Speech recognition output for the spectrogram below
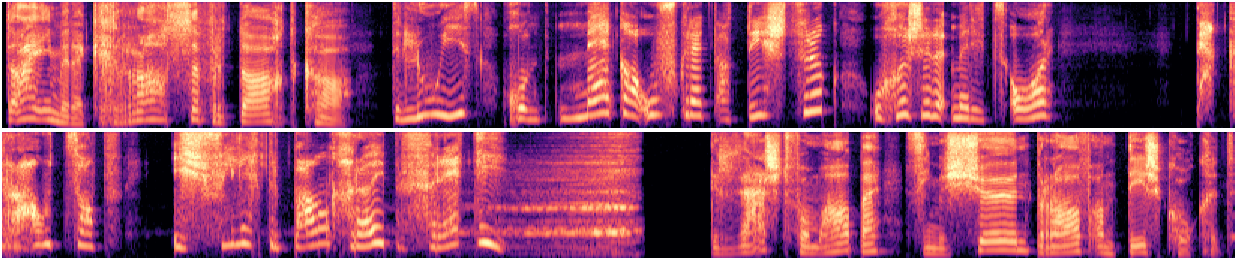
da haben wir einen krassen Verdacht gehabt. Der Luis kommt mega aufgeregt an den Tisch zurück und kuschelt mir ins Ohr. Der Grauzopf ist vielleicht der Bankräuber Freddy. Den Rest vom Abend sind wir schön brav am Tisch gehockt.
